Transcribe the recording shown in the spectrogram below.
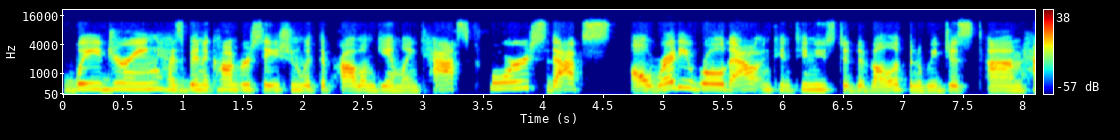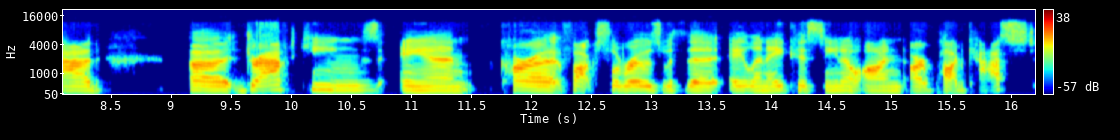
wagering has been a conversation with the problem gambling task force that's already rolled out and continues to develop and we just um, had uh, DraftKings and Cara Fox LaRose with the A Casino on our podcast.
